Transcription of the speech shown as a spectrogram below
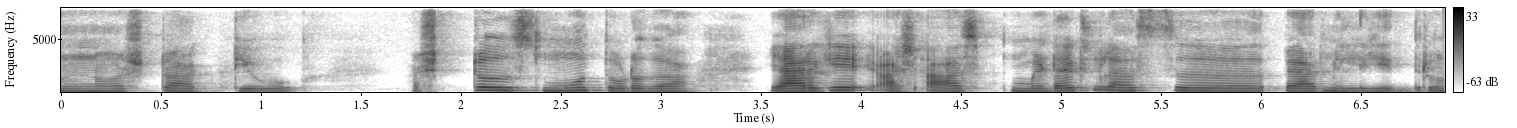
ಅನ್ನೋಷ್ಟು ಆ್ಯಕ್ಟಿವು ಅಷ್ಟು ಸ್ಮೂತ್ ಹುಡುಗ. ಯಾರಿಗೆ ಅಶ್ ಆ ಮಿಡಲ್ ಕ್ಲಾಸ್ ಫ್ಯಾಮಿಲಿ ಇದ್ರೂ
